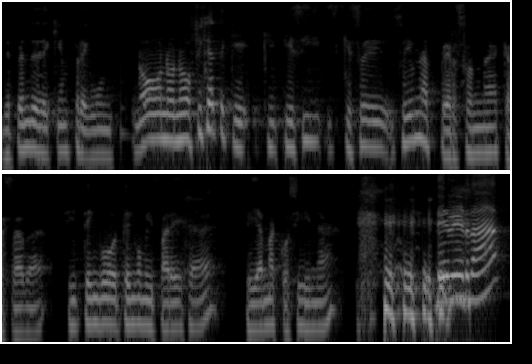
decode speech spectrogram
Depende de quién pregunte. No, no, no. Fíjate que, que, que sí, que soy, soy una persona casada. Sí, tengo, tengo mi pareja. Se llama Cocina. ¿De verdad?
